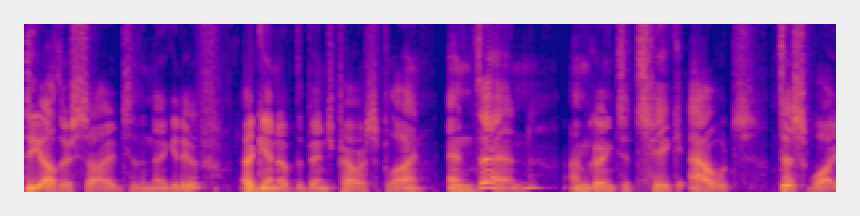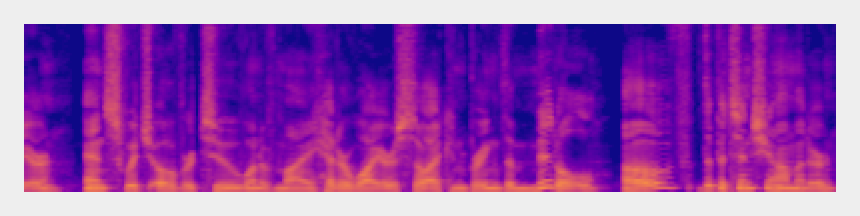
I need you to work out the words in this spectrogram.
the other side to the negative, again of the bench power supply, and then I'm going to take out this wire and switch over to one of my header wires so I can bring the middle of the potentiometer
